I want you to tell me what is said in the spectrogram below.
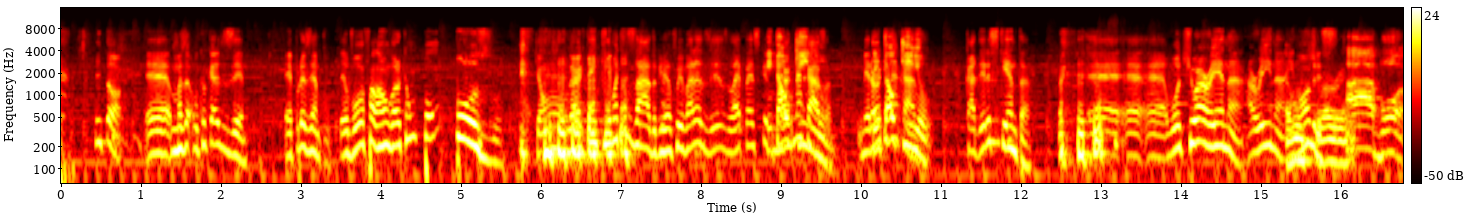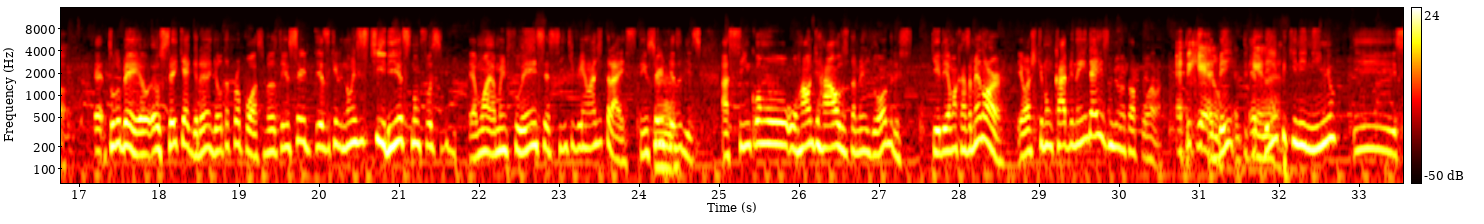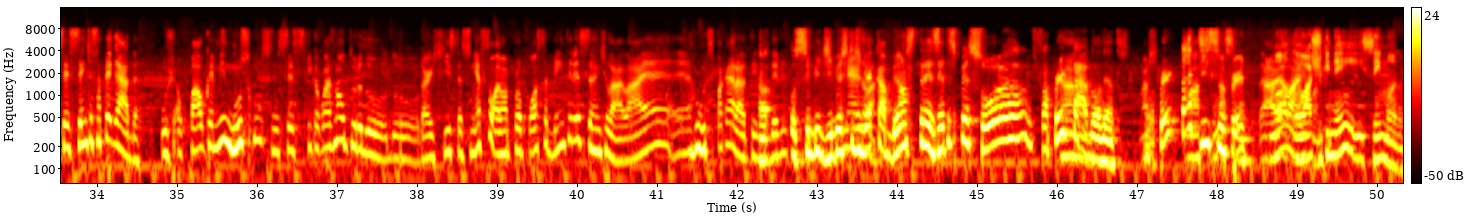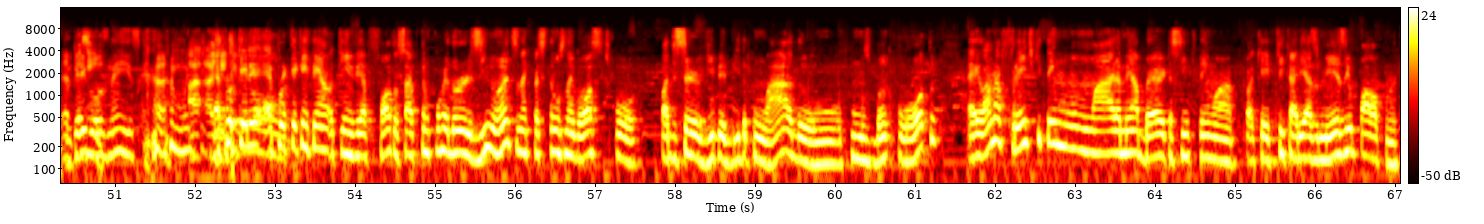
Então, é, mas o que eu quero dizer é, por exemplo, eu vou falar um agora que é um pomposo. Que é um lugar que tem climatizado, que eu já fui várias vezes lá e parece que é melhor que minha Talquinho. casa. Melhor Tem que minha casa. talquinho. Cadeira esquenta. é, é, é, o O2 Arena, Arena É em Londres. Arena. Ah, boa. É, tudo bem, eu, eu sei que é grande, é outra proposta, mas eu tenho certeza que ele não existiria se não fosse. É uma, é uma influência assim que vem lá de trás. Tenho certeza disso. Assim como o Roundhouse também de Londres, que ele é uma casa menor. Eu acho que não cabe nem 10 mil naquela porra lá. É pequeno. É bem, é é pequeno, bem é. pequenininho e você sente essa pegada. O, o palco é minúsculo, você fica quase na altura do, do, do artista, assim, é foda. É uma proposta bem interessante lá. Lá é, é roots pra caralho. Tem, Ah, deve, o CBDB acho que devia lá. caber umas 300 pessoas apertado Ah, lá dentro. Acho- Apertadíssimo. Nossa, assim. Ah, Mano, lá, eu hein, acho que nem isso, hein, mano. É Porque perigoso, assim, nem isso, cara. Muito... a, a É porque, ele, é porque quem, tem, a- quem vê a foto sabe que tem um corredorzinho antes, né? Que parece que tem uns negócios, tipo, pode servir bebida pra um lado, um- uns bancos pro outro. Aí lá na frente que tem um- uma área meio aberta, assim, que tem uma. que ficaria as mesas e o palco, né?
